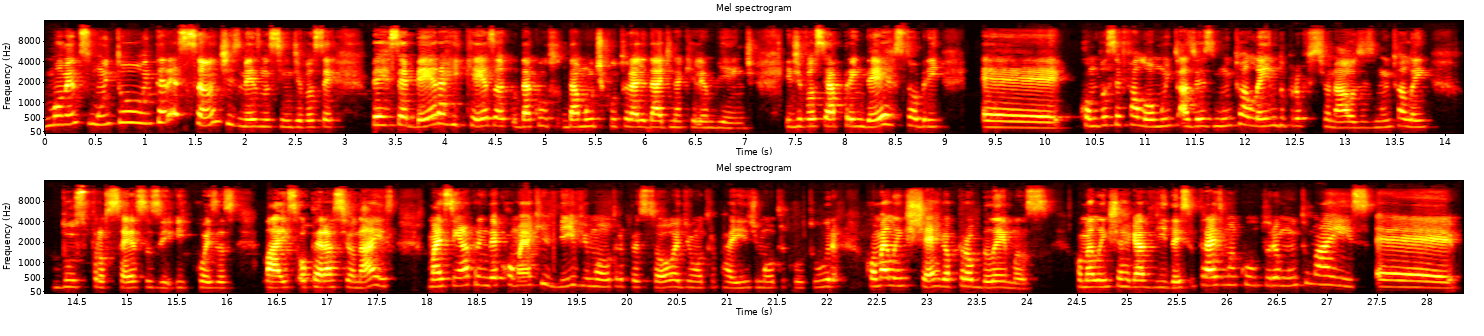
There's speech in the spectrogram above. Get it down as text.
momentos muito interessantes mesmo, assim, de você perceber a riqueza da, da multiculturalidade naquele ambiente e de você aprender sobre é, como você falou, muito, às vezes muito além do profissional, às vezes muito além dos processos e, e, coisas mais operacionais, mas sim aprender como é que vive uma outra pessoa de um outro país, de uma outra cultura, como ela enxerga problemas, como ela enxerga a vida. Isso traz uma cultura muito mais é,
